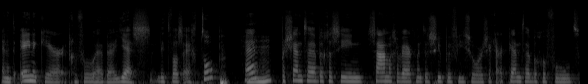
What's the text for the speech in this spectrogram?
en het ene keer het gevoel hebben: yes, dit was echt top. Hè? Mhm. Patiënten hebben gezien, samengewerkt met een supervisor, zich erkend hebben gevoeld,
